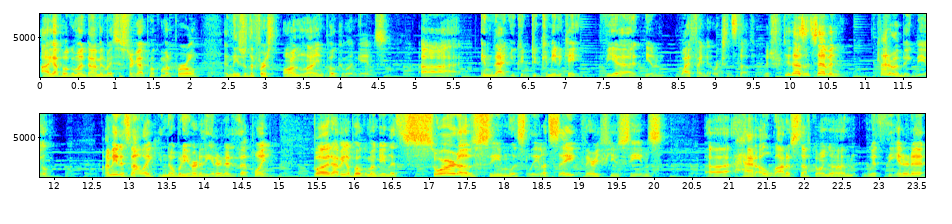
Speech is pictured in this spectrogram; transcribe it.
I got Pokemon Diamond, my sister got Pokemon Pearl, and these were the first online Pokemon games. Uh, in that you could do, communicate via you know Wi-Fi networks and stuff, which 2007, kind of a big deal. I mean, it's not like nobody heard of the internet at that point, but having a Pokemon game that sort of seamlessly, let's say very few seams, uh, had a lot of stuff going on with the internet.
